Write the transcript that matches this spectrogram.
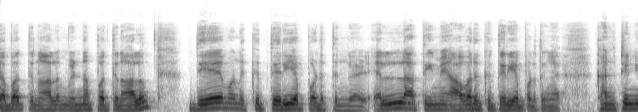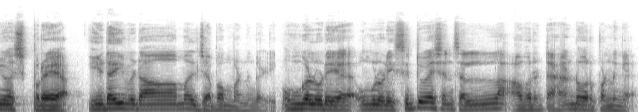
ஜபத்தினாலும் விண்ணப்பத்தினாலும் தேவனுக்கு தெரியப்படுத்துங்கள். எல்லாத்தையுமே அவருக்கு தெரியப்படுத்துங்க. கண்டினியூஸ் ப்ரேயர் இடைவிடாமல் ஜெபம் பண்ணுங்கள். உங்களுடைய உங்களுடைய சுச்சுவேஷன்ஸ் எல்லாம் அவர்கிட்ட ஹேண்ட் ஓவர் பண்ணுங்கள்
